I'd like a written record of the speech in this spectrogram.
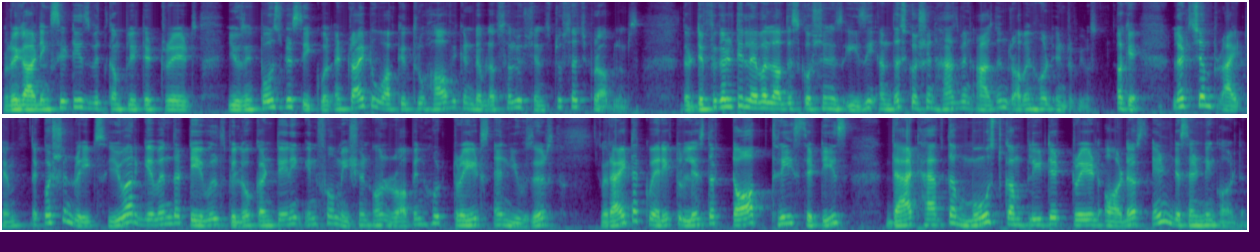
regarding cities with completed trades using PostgreSQL and try to walk you through how we can develop solutions to such problems. The difficulty level of this question is easy and this question has been asked in Robinhood interviews. Okay, let's jump right in. The question reads, you are given the tables below containing information on Robinhood trades and users Write a query to list the top three cities that have the most completed trade orders in descending order.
